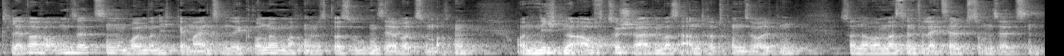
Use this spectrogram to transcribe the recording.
cleverer umsetzen. Wollen wir nicht gemeinsam eine Gründung machen und es versuchen, selber zu machen und nicht nur aufzuschreiben, was andere tun sollten, sondern wollen wir es dann vielleicht selbst umsetzen.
